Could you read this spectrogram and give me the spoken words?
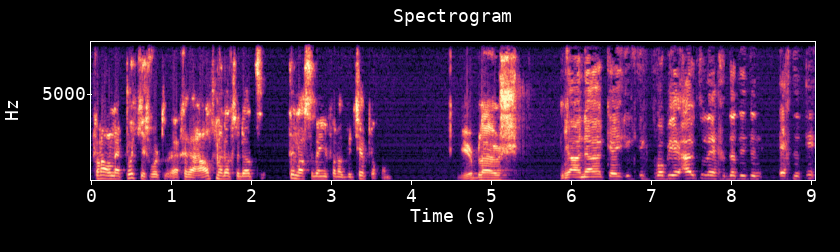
van allerlei potjes wordt gehaald, maar dat we dat ten laste brengen van het budgetplafond. Meneer Bluis. Ja, nou kijk, ik, ik probeer uit te leggen dat dit een, echt een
